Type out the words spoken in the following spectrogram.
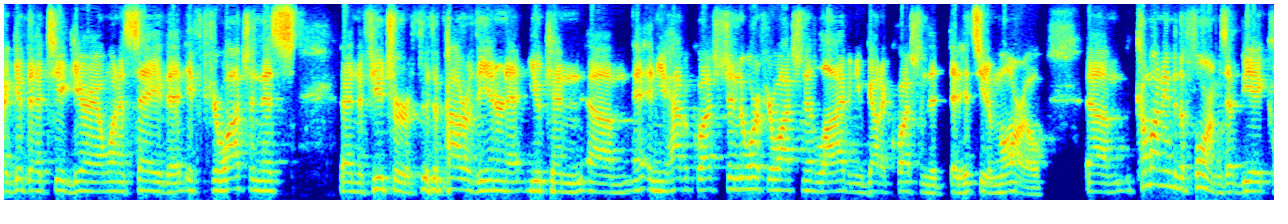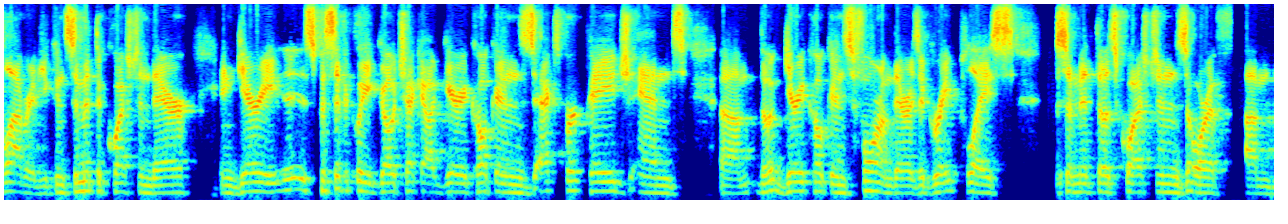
I give that to you, Gary, I want to say that if you're watching this in the future through the power of the internet, you can um, and you have a question, or if you're watching it live and you've got a question that, that hits you tomorrow, um, come on into the forums at BA Collaborative. You can submit the question there, and Gary specifically go check out Gary Cokins' expert page and um, the Gary Cokins' forum. There is a great place to submit those questions or if um,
